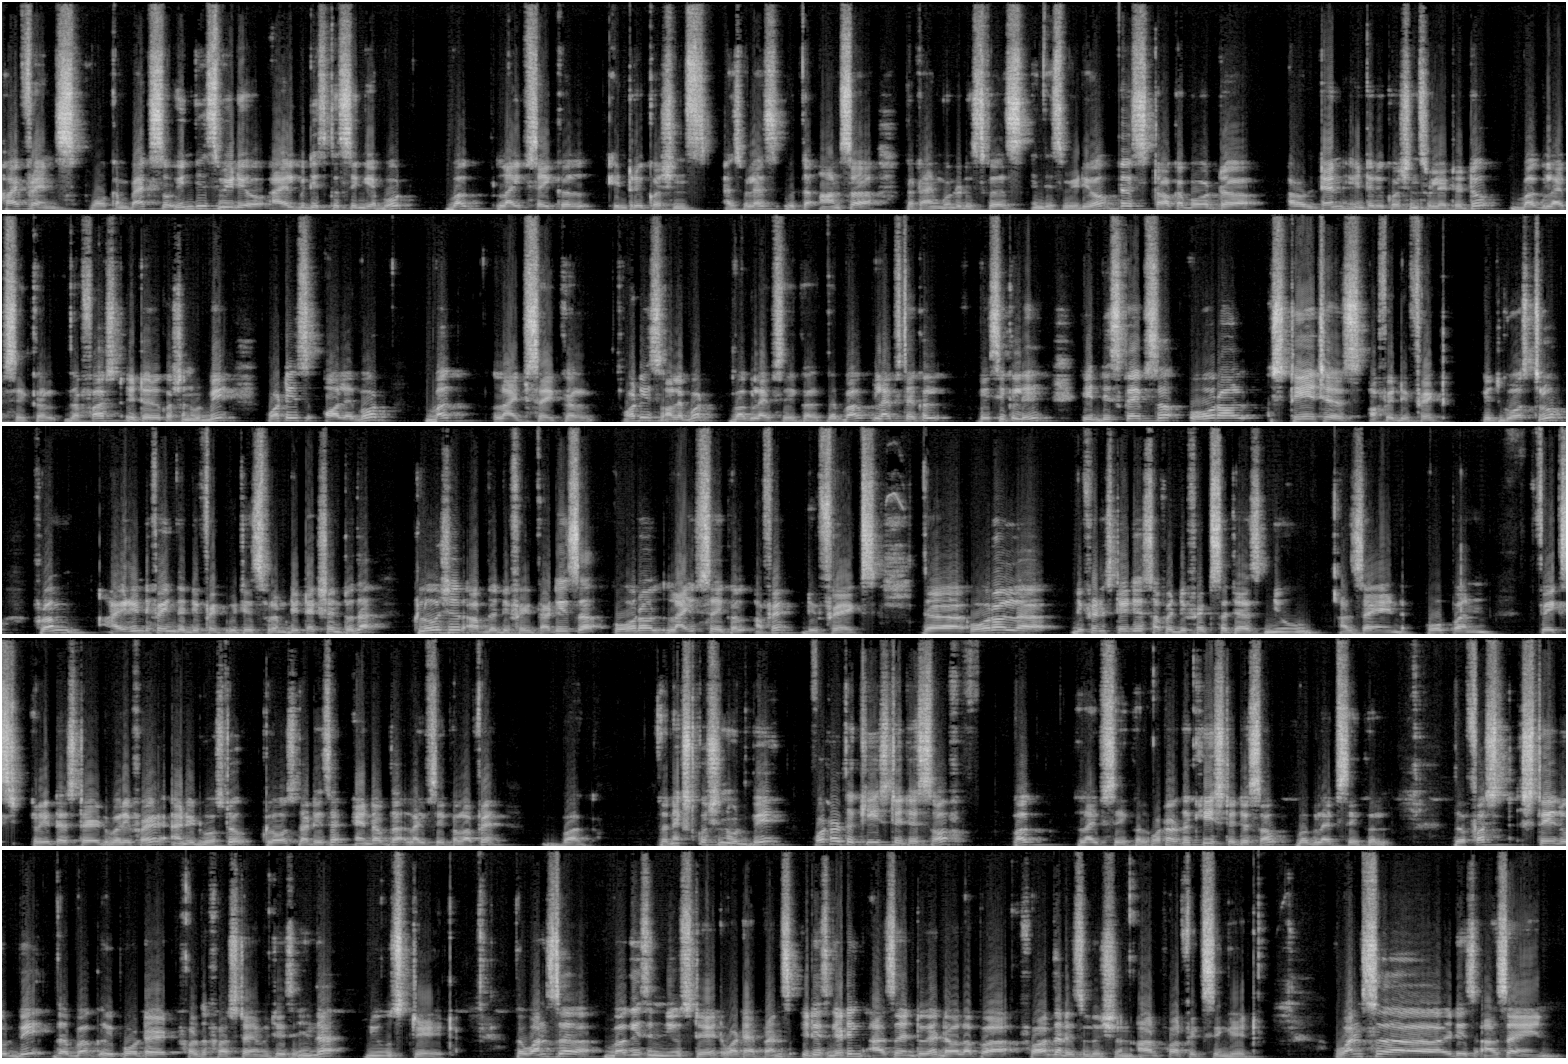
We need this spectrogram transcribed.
Hi friends, welcome back. So in this video, I'll be discussing about bug life cycle interview questions as well as with the answer that I'm going to discuss in this video. Let's talk about uh, around 10 interview questions related to bug life cycle. The first interview question would be, what is all about bug life cycle? What is all about bug life cycle? The bug life cycle basically it describes the overall stages of a defect which goes through from identifying the defect which is from detection to the closure of the defect. That is the overall life cycle of a defects. The overall uh, different stages of a defect such as new assigned open fixed retested verified and it goes to close. That is the end of the life cycle of a bug. The next question would be what are the key stages of bug life cycle? What are the key stages of bug life cycle? The first stage would be the bug reported for the first time, which is in the new state. So once the bug is in new state, what happens? It is getting assigned to a developer for the resolution or for fixing it. Once uh, it is assigned,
